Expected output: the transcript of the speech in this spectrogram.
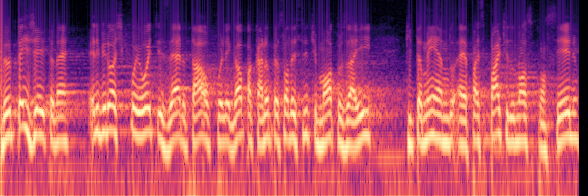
Não tem jeito, né? Ele virou, acho que foi 8 e 0 e tal. Foi legal pra caramba. O pessoal da Street Motors aí, que também é, é, faz parte do nosso conselho.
